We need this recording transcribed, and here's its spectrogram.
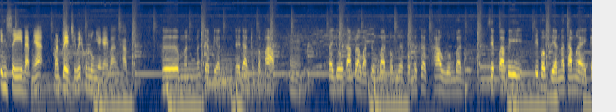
อินทรีย์แบบเนี้ยมันเปลี่ยนชีวิตคุณลุงยังไงบ้างครับ คือมันมันจะเปลี่ยนในด้านสุขภาพอืม ไปดูตามประวัติโรงพยาบาลผมเลยผมไม่เคยเข้าโรงพยาบาลสิบกว่าปีที่ผมเปลี่ยนมาทำไอ้เก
